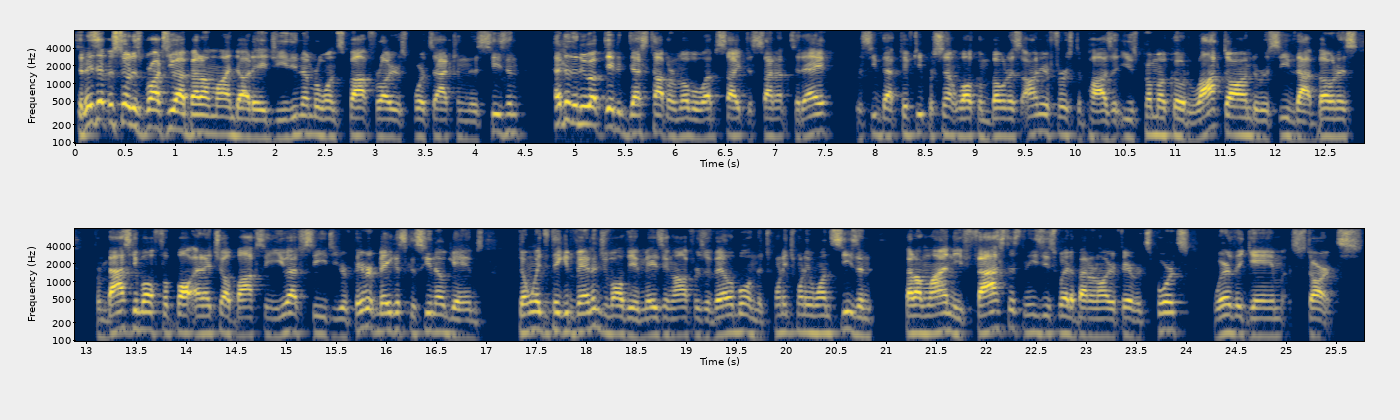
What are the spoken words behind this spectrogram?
Today's episode is brought to you by betonline.ag, the number one spot for all your sports action this season. Head to the new updated desktop or mobile website to sign up today. Receive that 50% welcome bonus on your first deposit. Use promo code locked on to receive that bonus. From basketball, football, NHL, boxing, UFC to your favorite Vegas casino games, don't wait to take advantage of all the amazing offers available in the 2021 season. Bet online, the fastest and easiest way to bet on all your favorite sports, where the game starts.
